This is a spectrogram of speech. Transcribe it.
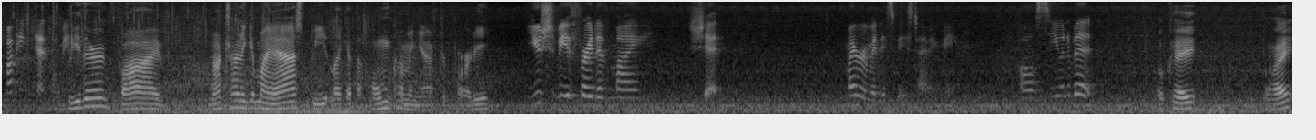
fucking dead to me. Be there in five. I'm not trying to get my ass beat like at the homecoming after party. You should be afraid of my shit. My roommate is FaceTiming me. I'll see you in a bit. Okay, bye.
